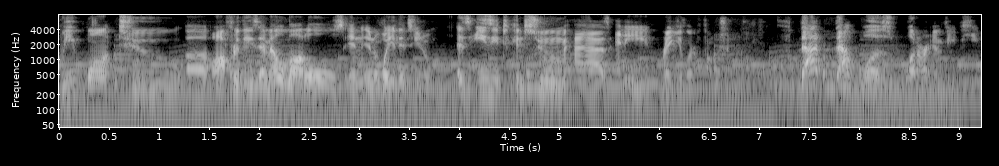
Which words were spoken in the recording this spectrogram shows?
we want to uh, offer these ml models in, in a way that's you know as easy to consume as any regular function call that that was what our mvp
